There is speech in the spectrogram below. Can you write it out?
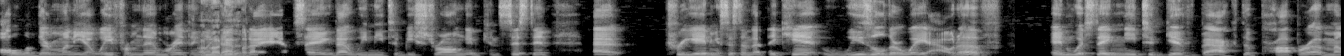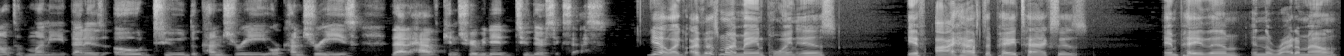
all of their money away from them or anything I'm like that, either. but I am saying that we need to be strong and consistent at creating a system that they can't weasel their way out of, in which they need to give back the proper amount of money that is owed to the country or countries that have contributed to their success. Yeah, like I that's my main point is if I have to pay taxes and pay them in the right amount,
